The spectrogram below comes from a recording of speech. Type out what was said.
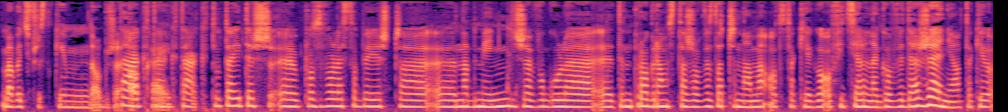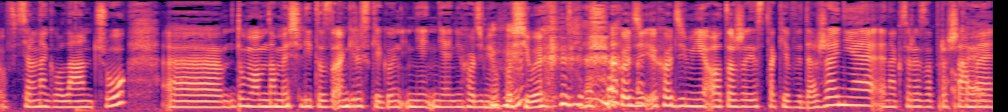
ma być wszystkim dobrze. Tak, okay. tak, tak. Tutaj też e, pozwolę sobie jeszcze e, nadmienić, że w ogóle e, ten program stażowy zaczynamy od takiego oficjalnego wydarzenia, od takiego oficjalnego lunchu. Tu mam na myśli to z angielskiego, nie, nie, nie chodzi mi o mhm. posiłek. chodzi, chodzi mi o to, że jest takie wydarzenie, na które zapraszamy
